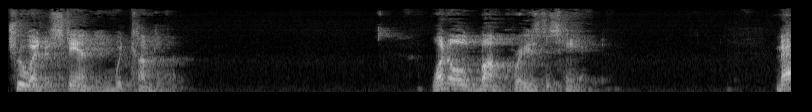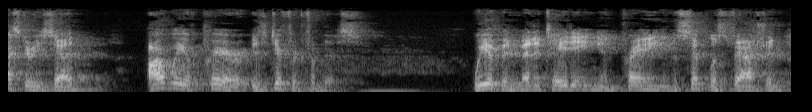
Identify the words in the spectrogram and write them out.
true understanding would come to them. One old monk raised his hand. Master, he said, our way of prayer is different from this. We have been meditating and praying in the simplest fashion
